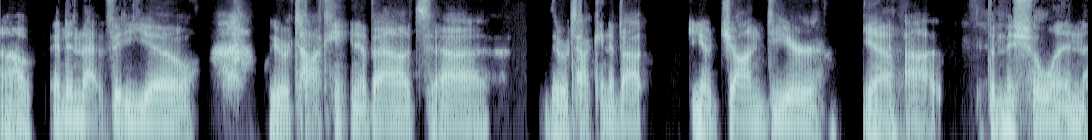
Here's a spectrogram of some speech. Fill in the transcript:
Uh, and in that video, we were talking about uh, they were talking about you know John Deere, yeah, uh, the Michelin,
